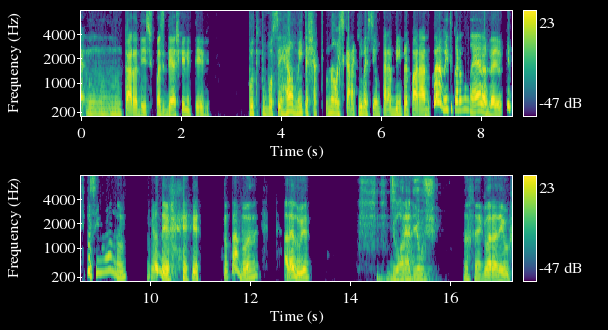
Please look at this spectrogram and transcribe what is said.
é num, num, cara desse, com as ideias que ele teve, por, tipo, você realmente achar que, tipo, não, esse cara aqui vai ser um cara bem preparado. Claramente o cara não era, velho. Eu fiquei tipo assim, mano, meu Deus. Então tá bom, né? Aleluia. Glória a Deus. Glória a Deus.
